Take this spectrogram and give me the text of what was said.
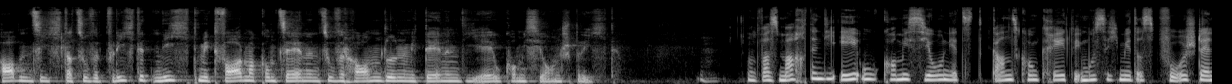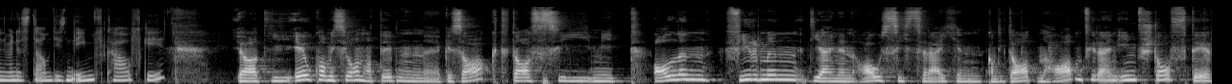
haben sich dazu verpflichtet, nicht mit Pharmakonzernen zu verhandeln, mit denen die EU-Kommission spricht. Und was macht denn die EU-Kommission jetzt ganz konkret? Wie muss ich mir das vorstellen, wenn es da um diesen Impfkauf geht? Ja, die EU-Kommission hat eben äh, gesagt, dass sie mit allen Firmen, die einen aussichtsreichen Kandidaten haben für einen Impfstoff, der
